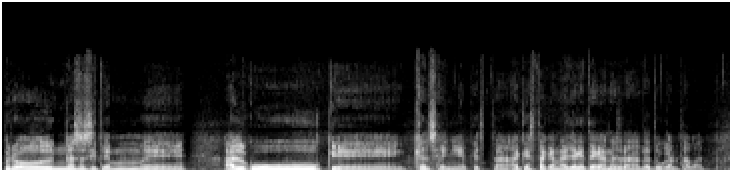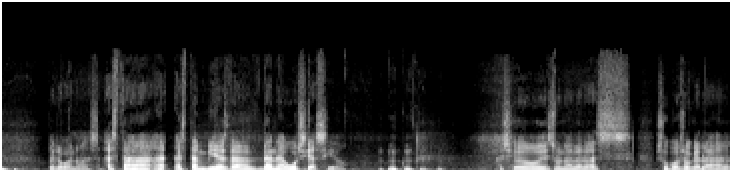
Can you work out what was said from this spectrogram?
però necessitem eh, algú que, que ensenyi aquesta, aquesta canalla que té ganes de, de tocar el tabat. Però bueno, està, està en vies de, de negociació. Això és una de les suposo que la,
